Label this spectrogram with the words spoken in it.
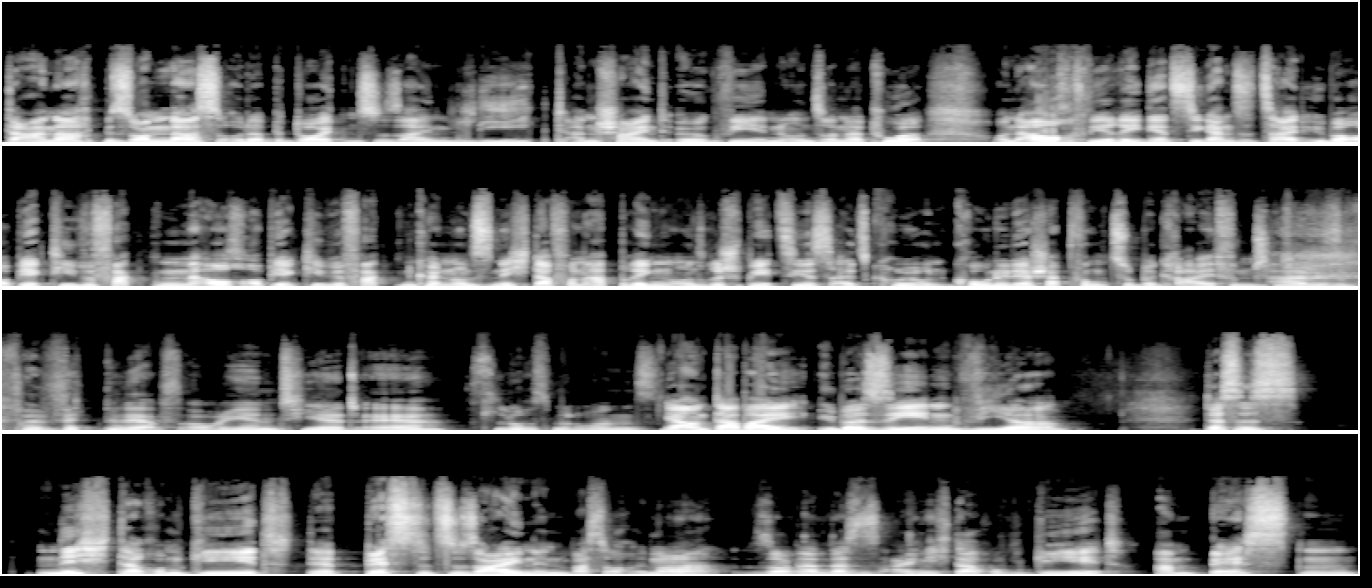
danach besonders oder bedeutend zu sein, liegt anscheinend irgendwie in unserer Natur. Und auch, wir reden jetzt die ganze Zeit über objektive Fakten, auch objektive Fakten können uns nicht davon abbringen, unsere Spezies als Krone der Schöpfung zu begreifen. Total, wir sind voll wettbewerbsorientiert, ey. Was ist los mit uns? Ja, und dabei übersehen wir, dass es nicht darum geht, der Beste zu sein in was auch immer, sondern dass es eigentlich darum geht, am besten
